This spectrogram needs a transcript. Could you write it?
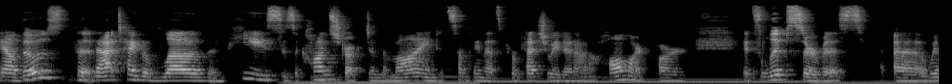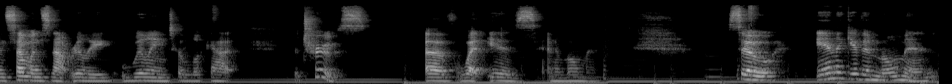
now those the, that type of love and peace is a construct in the mind it's something that's perpetuated on a hallmark card it's lip service uh, when someone's not really willing to look at the truths of what is in a moment. So, in a given moment,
